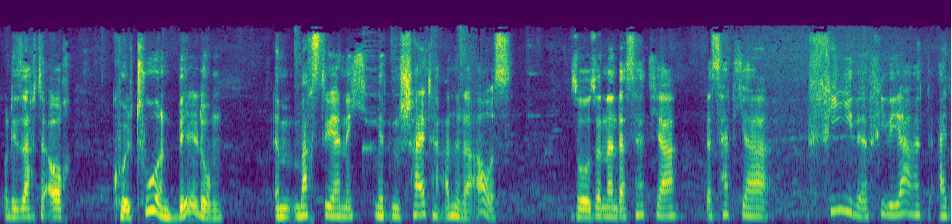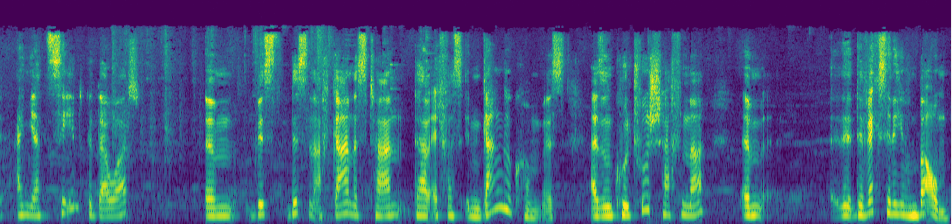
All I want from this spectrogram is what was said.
und die sagte auch, Kultur und Bildung ähm, machst du ja nicht mit einem Schalter an oder aus. So, sondern das hat ja, das hat ja viele, viele Jahre, ein, Jahrzehnt gedauert, ähm, bis, bis in Afghanistan da etwas in Gang gekommen ist. Also ein Kulturschaffender, ähm, der, der wächst ja nicht auf dem Baum.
